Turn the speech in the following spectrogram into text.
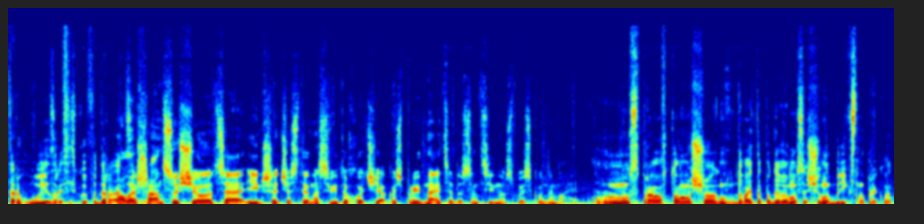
торгує з Російською Федерацією. Але шансу, що ця інша частина світу, хоч якось приєднається до санкційного списку, немає. Ну, справа в тому, що ну, давайте подивимося, що на БРІКС, наприклад,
